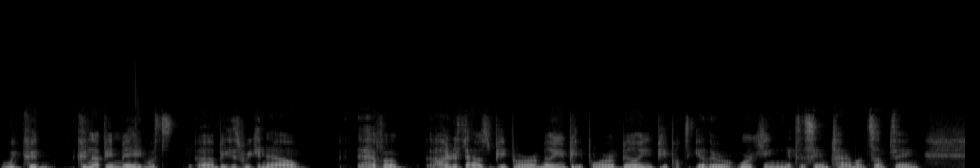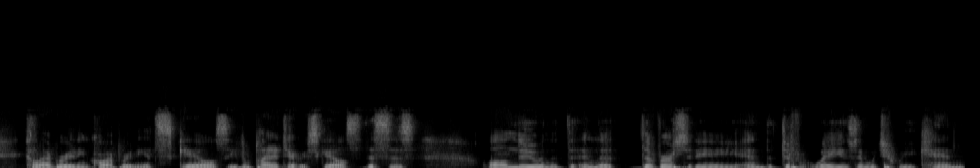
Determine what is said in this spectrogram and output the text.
we could could not be made with uh, because we can now have a, hundred thousand people or a million people or a billion people together working at the same time on something, collaborating, cooperating at scales, even planetary scales. This is all new in the in the diversity and the different ways in which we can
